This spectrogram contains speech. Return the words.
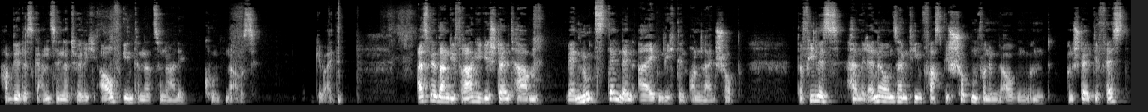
haben wir das Ganze natürlich auf internationale Kunden ausgeweitet. Als wir dann die Frage gestellt haben, wer nutzt denn denn eigentlich den Online-Shop? Da fiel es Herrn Renner und seinem Team fast wie Schuppen von den Augen und, und stellte fest,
